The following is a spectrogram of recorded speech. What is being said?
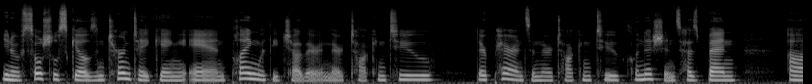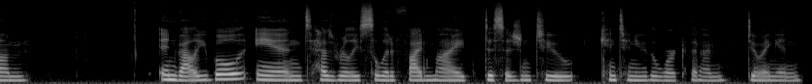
you know social skills and turn taking and playing with each other and they're talking to their parents and they're talking to clinicians has been um, invaluable and has really solidified my decision to continue the work that I'm doing in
